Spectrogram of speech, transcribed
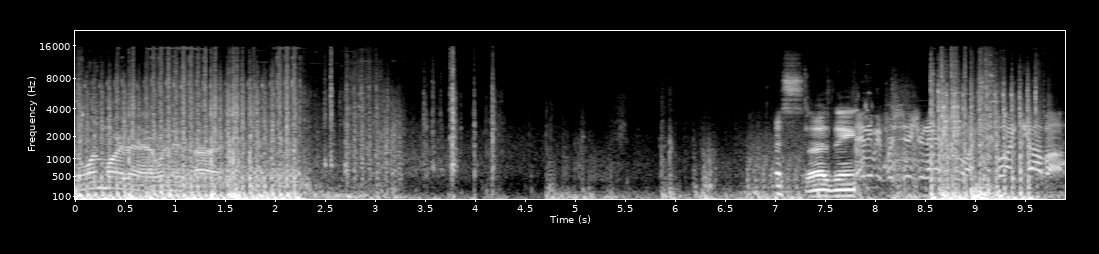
The one more that when it uh That's suzzing. Enemy precision airstrike. Find cover.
